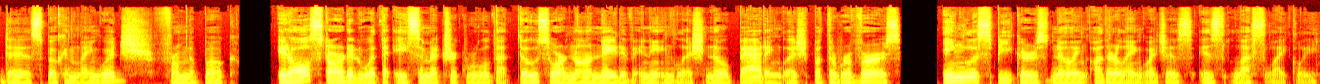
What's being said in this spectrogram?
the spoken language from the book. It all started with the asymmetric rule that those who are non native in English know bad English, but the reverse, English speakers knowing other languages, is less likely.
